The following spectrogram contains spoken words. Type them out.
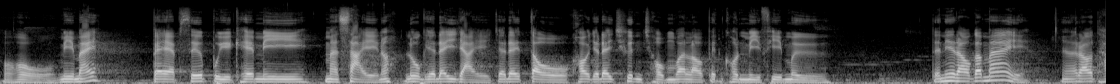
โอ้โห มีไหมไปแอบซื้อปุ๋ยเคมีมาใส่เนาะลูกจะได้ใหญ่จะได้โตเขาจะได้ชื่นชมว่าเราเป็นคนมีฝีมือ แต่นี่เราก็ไม่เราท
